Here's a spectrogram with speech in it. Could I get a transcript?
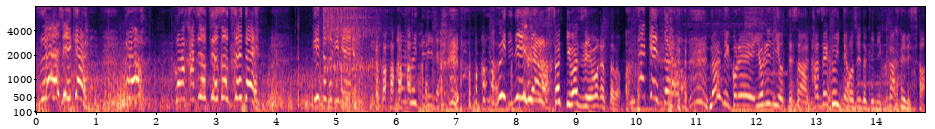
素晴らしい勢い。これをこの風の強さを伝えたい。って言った時にあんま吹いてねえじゃん。あんま吹いてねえじゃん。さっきマジでやばかったの。ふざけんな。よなんでこれよりによってさ風吹いてほしい時に吹かないでさ。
